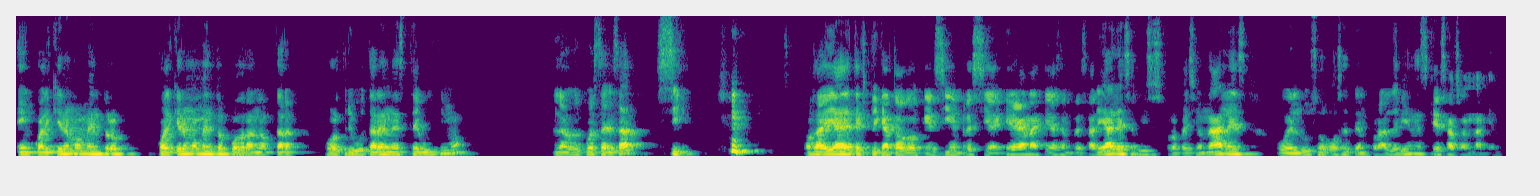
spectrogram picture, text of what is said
en cualquier momento, cualquier momento podrán optar por tributar en este último. La respuesta del SAT, sí. O sea, ya te explica todo, que siempre si que hagan actividades empresariales, servicios profesionales o el uso o goce temporal de bienes, que es arrendamiento,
